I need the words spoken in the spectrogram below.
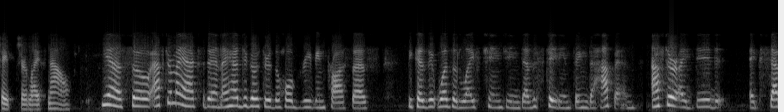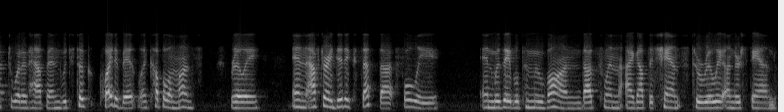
shaped your life now. Yeah, so after my accident, I had to go through the whole grieving process because it was a life changing, devastating thing to happen. After I did accept what had happened, which took quite a bit, like a couple of months really. And after I did accept that fully and was able to move on, that's when I got the chance to really understand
